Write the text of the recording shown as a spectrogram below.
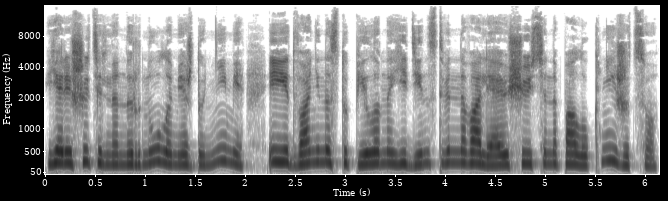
Я решительно нырнула между ними и едва не наступила на единственно валяющуюся на полу книжицу.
